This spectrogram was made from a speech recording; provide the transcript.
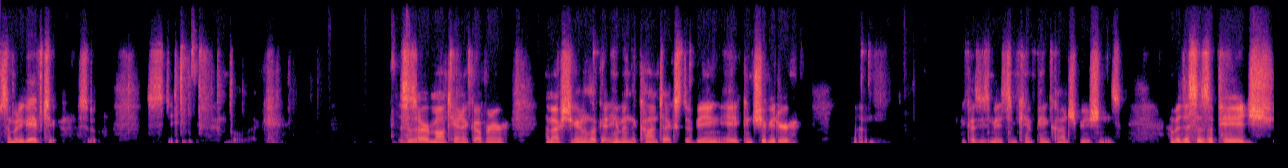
somebody gave to. So Steve Bullock. This is our Montana governor. I'm actually going to look at him in the context of being a contributor um, because he's made some campaign contributions. Uh, but this is a page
